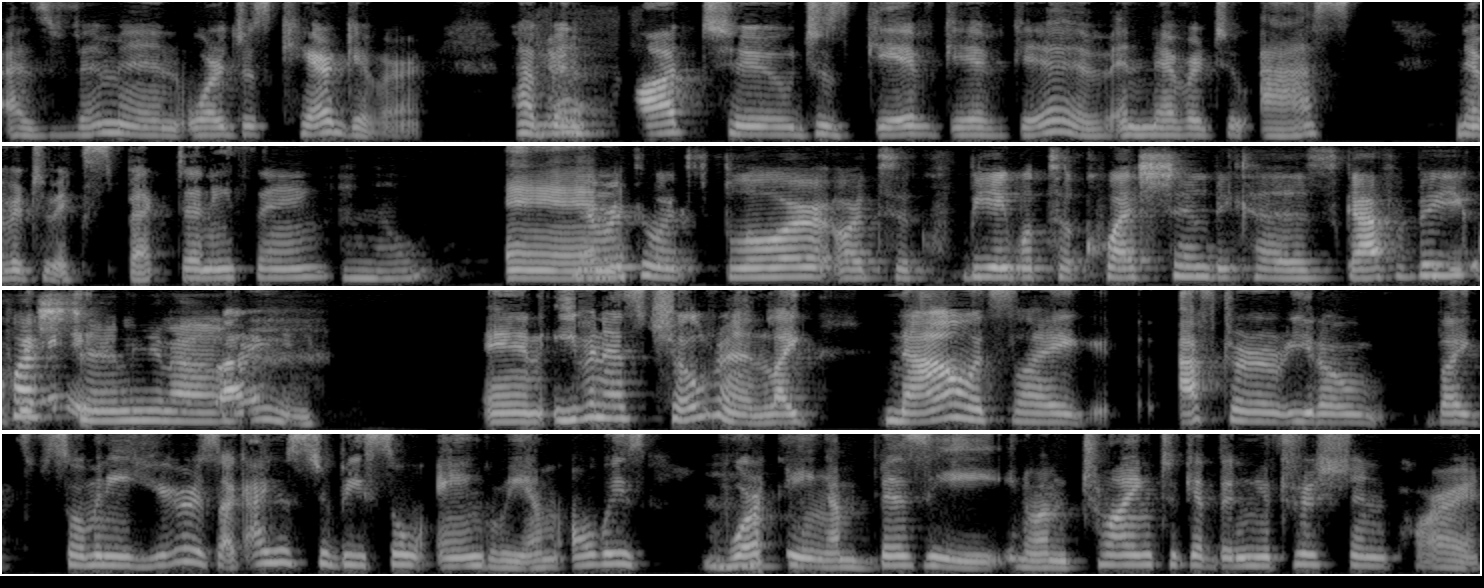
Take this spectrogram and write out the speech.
as women or just caregiver have yeah. been taught to just give, give, give and never to ask, never to expect anything. No and never to explore or to be able to question because god forbid you question you know right. and even as children like now it's like after you know like so many years like i used to be so angry i'm always mm-hmm. working i'm busy you know i'm trying to get the nutrition part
